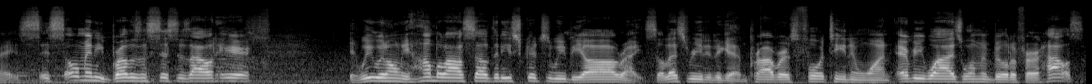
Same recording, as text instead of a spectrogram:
right? It's, it's so many brothers and sisters out here. If we would only humble ourselves to these scriptures, we'd be all right. So let's read it again. Proverbs 14 and 1. Every wise woman buildeth her house,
